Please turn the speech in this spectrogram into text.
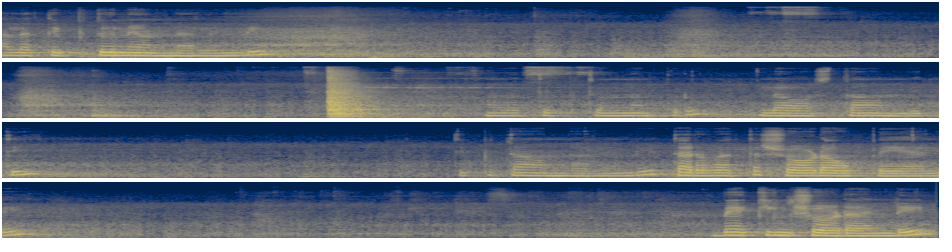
అలా తిప్పుతూనే ఉండాలండి. అలా తిప్పుతున్నప్పుడు ఇలా వస్తూ ఉండిద్ది. తిప్పుతూ ఉండాలండి. తర్వాత సోడా ఉప్పేయాలి. బేకింగ్ సోడా అండి.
